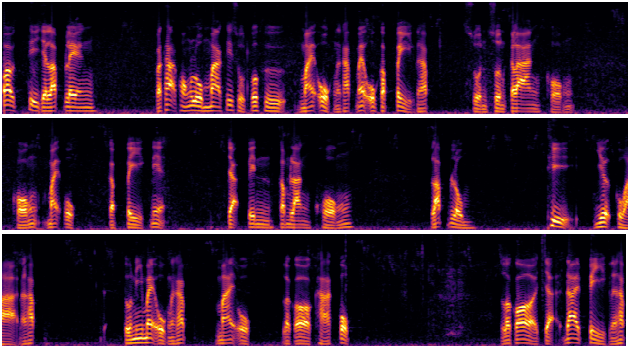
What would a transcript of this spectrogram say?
ว่าที่จะรับแรงประทะของลมมากที่สุดก็คือไม้อกนะครับ ไม้อกกับปีกนะครับ ส่วนส่วนกลางของของไม้อกกับปีกเนี่ยจะเป็นกำลังของรับลมที่เยอะกว่านะครับ ตัวนี้ไม้อกนะครับ ไม้อกแล้วก็ขากบ แล้วก็จะได้ปีกนะครับ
